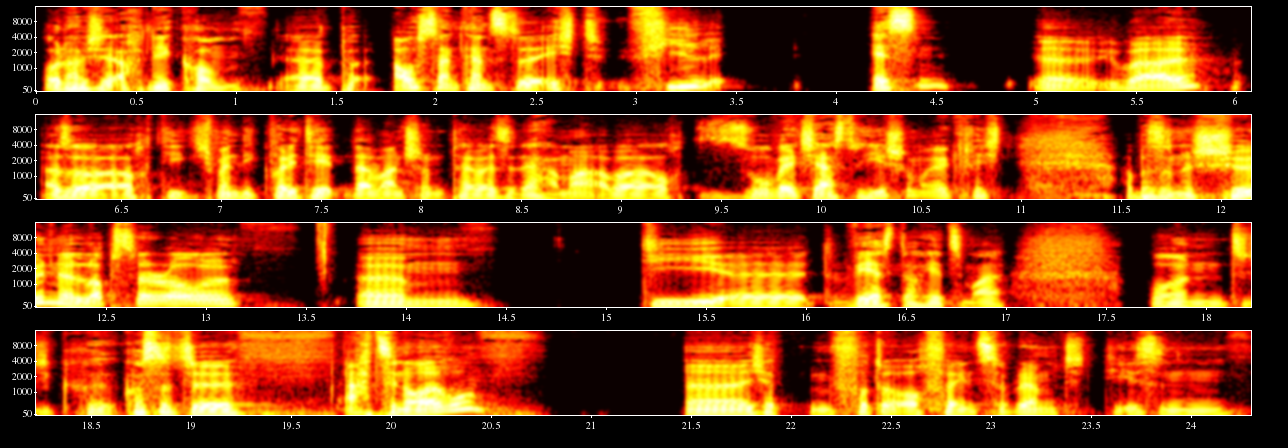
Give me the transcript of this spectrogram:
und habe ich gedacht, ach nee, komm. Äh, Austern kannst du echt viel essen, äh, überall. Also auch die, ich meine, die Qualitäten da waren schon teilweise der Hammer, aber auch so welche hast du hier schon mal gekriegt. Aber so eine schöne Lobster Roll, ähm, die äh, wäre es doch jetzt mal. Und die ko- kostete 18 Euro. Äh, ich habe ein Foto auch vereinstagrammt, die ist ein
